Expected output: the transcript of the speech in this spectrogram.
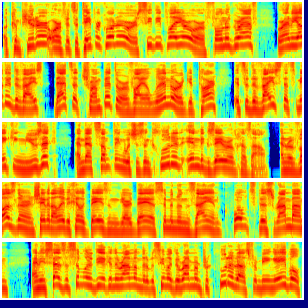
a computer or if it's a tape recorder or a CD player or a phonograph or any other device. That's a trumpet or a violin or a guitar. It's a device that's making music, and that's something which is included in the Gzeira of Chazal. And Rav Vosner and Shevet Alevi Chelik Beis and Yardea Simonun Zion quotes this Rambam and he says a similar diak in the Rambam that it would seem like the Rambam precluded us from being able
